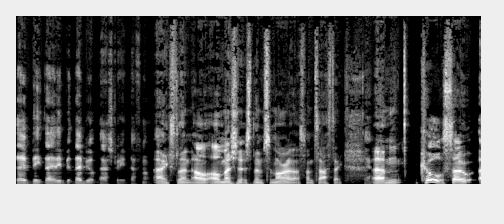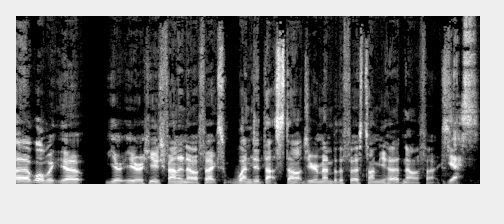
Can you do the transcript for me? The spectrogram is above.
They'd be they'd be, they'd be up their street definitely. Excellent. I'll I'll mention it to them tomorrow. That's fantastic. Yeah. Um, cool. So, uh, well, we, uh, you're you're a huge fan of NOFX. When did that start? Do you remember the first time you heard NOFX? Yes,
